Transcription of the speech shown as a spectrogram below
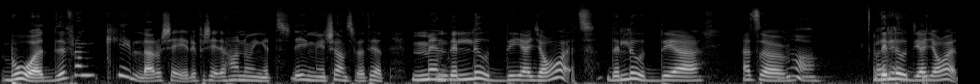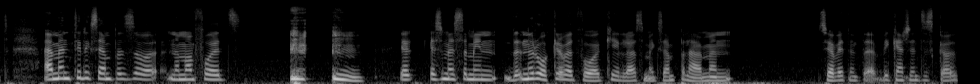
både från killar och tjejer, i och för sig, det har nog inget, det är inget könsrelaterat, men Mm. det luddiga jaet, det luddiga, alltså Ja. Det det? luddiga jaet. Ja, men till exempel så när man får ett, jag smsar min, nu råkar det vara två killar som exempel här, men så jag vet inte, vi kanske inte ska,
